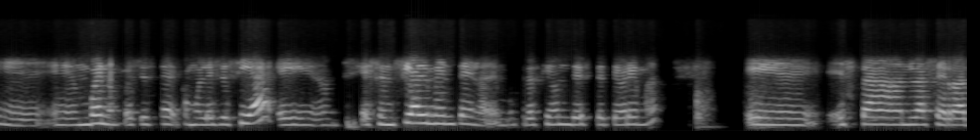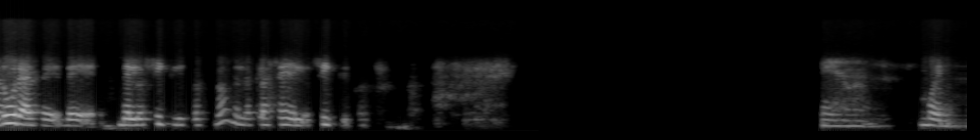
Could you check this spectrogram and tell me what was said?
Eh, eh, bueno, pues este, como les decía, eh, esencialmente en la demostración de este teorema están las cerraduras de, de, los cíclicos, ¿no? de la clase de los cíclicos. bueno.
